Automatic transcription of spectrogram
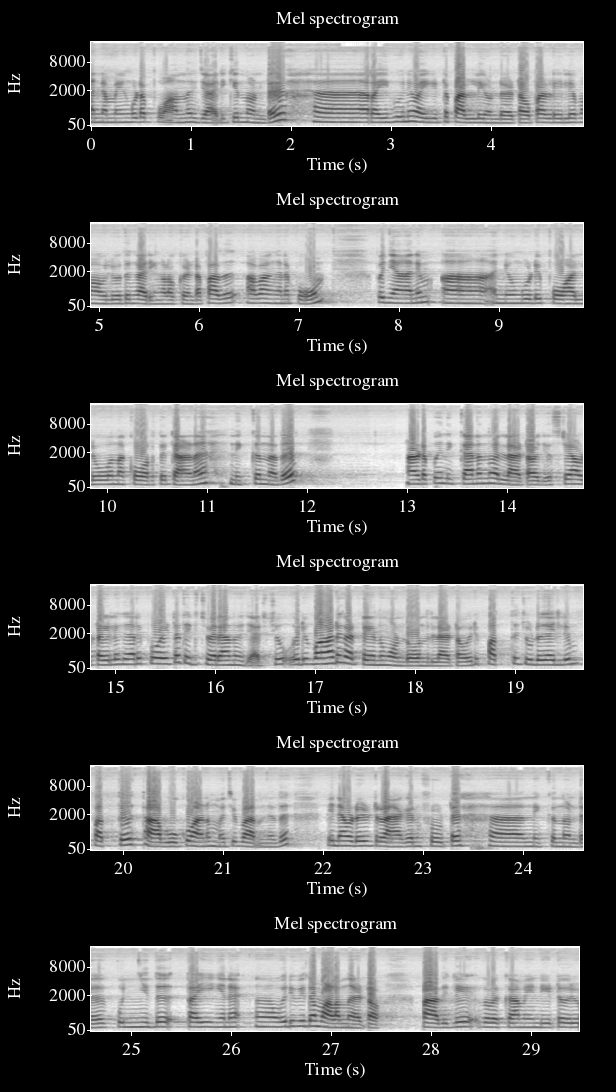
അന്നമ്മയും കൂടെ പോകാമെന്ന് വിചാരിക്കുന്നുണ്ട്. റൈഹുവിന് വൈകിട്ട് പള്ളിയുണ്ട് കേട്ടോ. പള്ളിയിൽ മൗലൂദും കാര്യങ്ങളൊക്കെ ഉണ്ട്. അപ്പോൾ അത് അവ അങ്ങനെ പോവും. അപ്പോൾ ഞാനും അന്നും കൂടി പോകാമല്ലോ എന്നൊക്കെ ഓർത്തിട്ടാണ് നിൽക്കുന്നത് അവിടെ പോയി നിൽക്കാനൊന്നും അല്ല കേട്ടോ. ജസ്റ്റ് ഓട്ടോയിൽ കയറി പോയിട്ട് തിരിച്ചു വരാമെന്ന് വിചാരിച്ചു. ഒരുപാട് കട്ടയൊന്നും കൊണ്ടുപോകുന്നില്ല കേട്ടോ. ഒരു പത്ത് ചുടുകല്ലും പത്ത് താബൂക്കുമാണ് ഉമ്മച്ചി പറഞ്ഞത്. പിന്നെ അവിടെ ഒരു ഡ്രാഗൺ ഫ്രൂട്ട് നിൽക്കുന്നുണ്ട് കുഞ്ഞിത് തൈ ഇങ്ങനെ ഒരുവിധം വളർന്നു കേട്ടോ. അപ്പോൾ അതിൽ വെക്കാൻ വേണ്ടിയിട്ട് ഒരു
